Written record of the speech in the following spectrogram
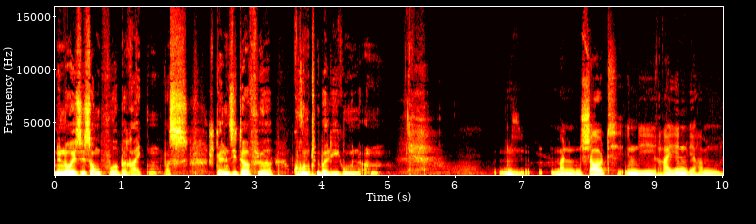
eine neue Saison vorbereiten? Was stellen Sie da für Grundüberlegungen an? Man schaut in die Reihen. Wir haben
